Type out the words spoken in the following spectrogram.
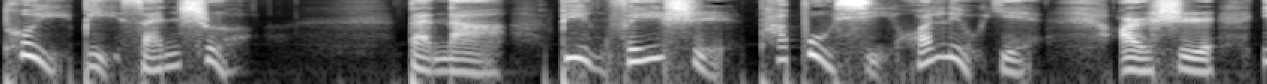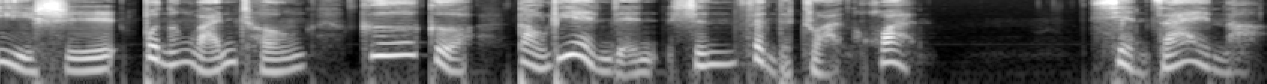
退避三舍，但那并非是他不喜欢柳叶，而是一时不能完成哥哥到恋人身份的转换。现在呢？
